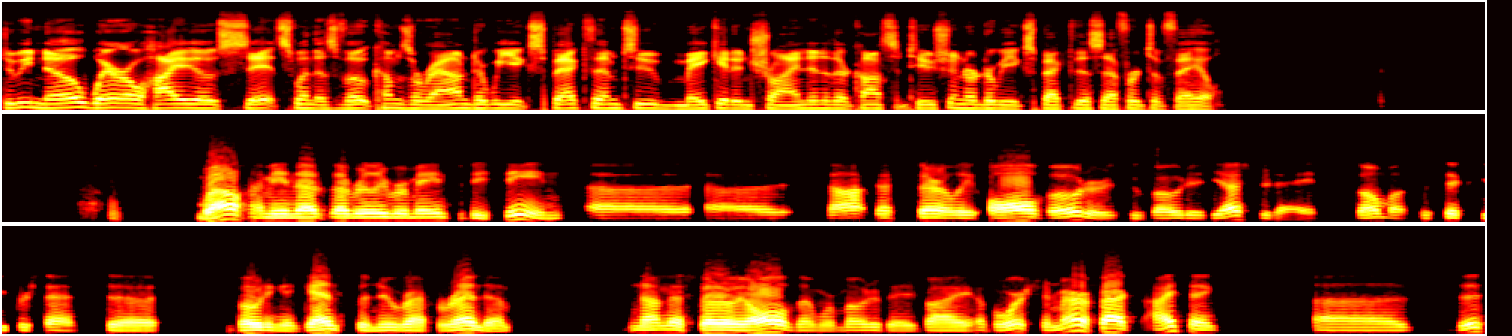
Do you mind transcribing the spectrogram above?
Do we know where Ohio sits when this vote comes around? Do we expect them to make it enshrined into their constitution, or do we expect this effort to fail? Well, I mean that that really remains to be seen. Uh, uh, not necessarily all voters who voted yesterday. It was almost a sixty percent uh, voting against the new referendum. Not necessarily all of them were motivated by abortion. Matter of fact, I think uh, this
